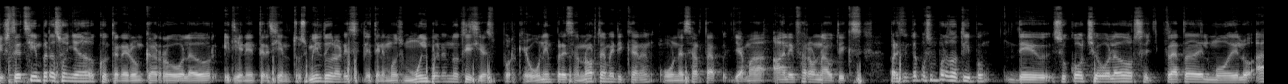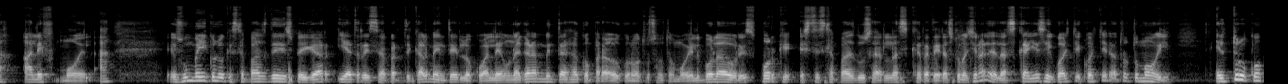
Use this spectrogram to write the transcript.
usted siempre ha soñado con tener un carro volador y tiene 300 mil dólares, le tenemos muy buenas noticias porque una empresa norteamericana, una startup llamada Aleph Aeronautics, presentó pues un prototipo de su coche volador. Se trata del modelo A, Aleph Model A. Es un vehículo que es capaz de despegar y aterrizar verticalmente, lo cual le da una gran ventaja comparado con otros automóviles voladores, porque este es capaz de usar las carreteras convencionales, las calles igual que cualquier otro automóvil. El truco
